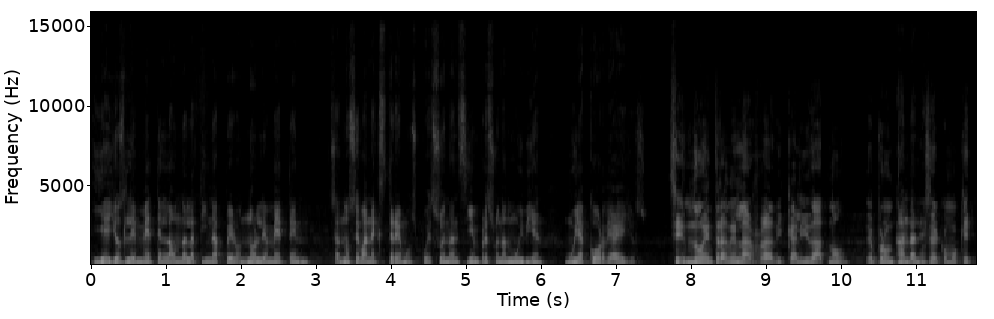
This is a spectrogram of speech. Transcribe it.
Y ellos le meten la onda latina, pero no le meten o sea, no se van a extremos, pues suenan siempre, suenan muy bien, muy acorde a ellos. Sí, no entran en la radicalidad, ¿no? De pronto. Ándale. O sea, como que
